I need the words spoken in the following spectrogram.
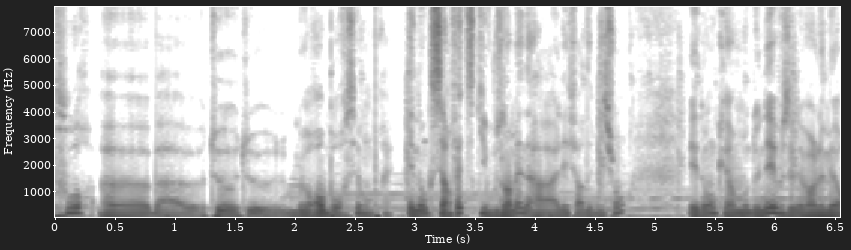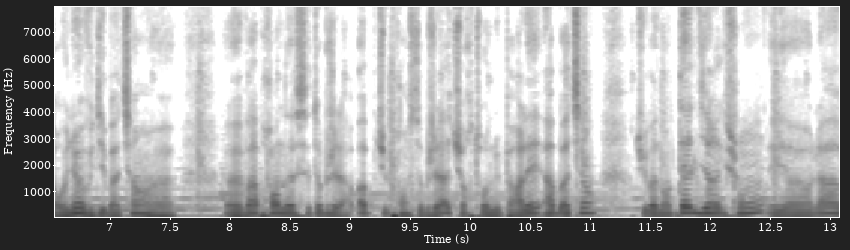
pour bah, te, me rembourser mon prêt. Et donc c'est en fait ce qui vous emmène à aller faire des missions. Et donc, à un moment donné, vous allez voir le maire oignon et vous dit Bah tiens, euh, euh, va prendre cet objet-là. Hop, tu prends cet objet-là, tu retournes lui parler. Ah bah tiens, tu vas dans telle direction et euh, là,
